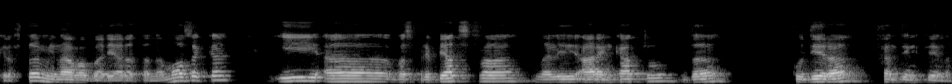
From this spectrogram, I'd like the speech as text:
кръвта, минава бариерата на мозъка и а, възпрепятства нали, РНК-то да кодира хантингтина.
